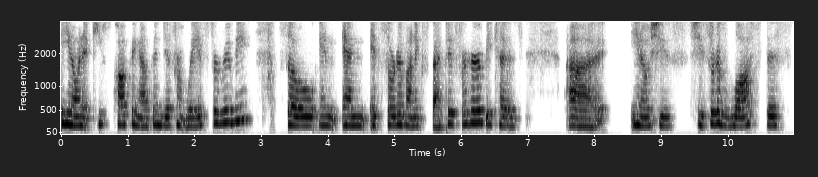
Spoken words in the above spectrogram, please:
you know and it keeps popping up in different ways for ruby. So and and it's sort of unexpected for her because uh you know she's she's sort of lost this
